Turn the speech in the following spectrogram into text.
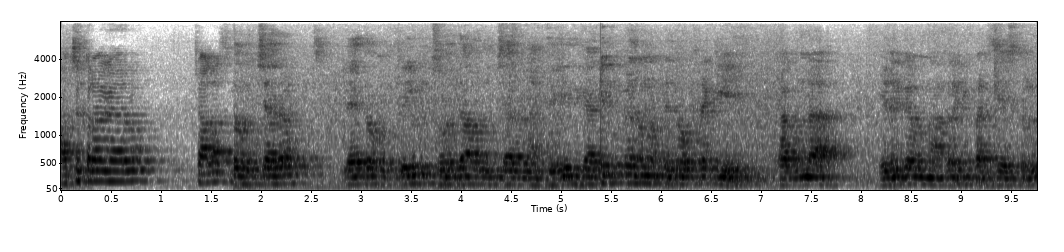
అచ్యుతరావు గారు చాలా వచ్చారో. లేదా ఒక ఫిల్మ్ చూద్దామని వచ్చారో నాకు తెలియదు కానీ మీద ఉన్న ప్రతి ఒక్కరికి కాకుండా ఎదురుగా ఉన్న అందరికీ పరిచయస్తులు.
